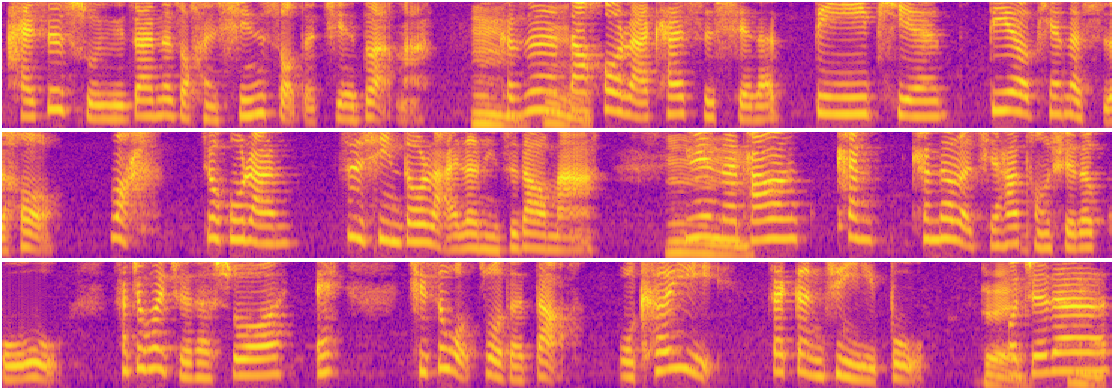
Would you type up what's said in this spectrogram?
还是属于在那种很新手的阶段嘛。嗯，可是到后来开始写了第一篇、第二篇的时候，哇，就忽然自信都来了，你知道吗？因因为呢，他看看到了其他同学的鼓舞，他就会觉得说，哎，其实我做得到，我可以再更进一步。对，我觉得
